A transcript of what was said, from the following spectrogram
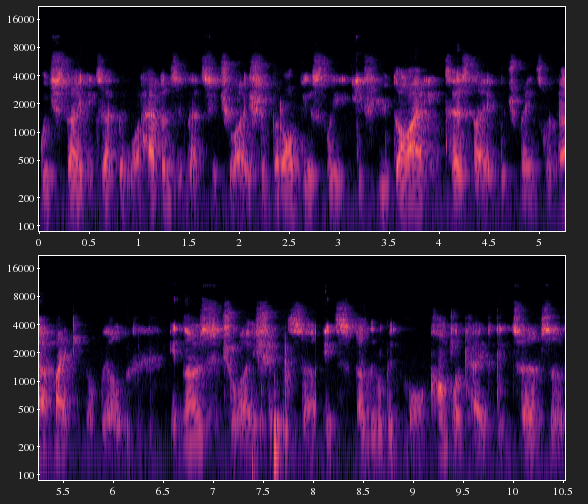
which state exactly what happens in that situation, but obviously, if you die intestate, which means without making a will, in those situations, uh, it's a little bit complicated in terms of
